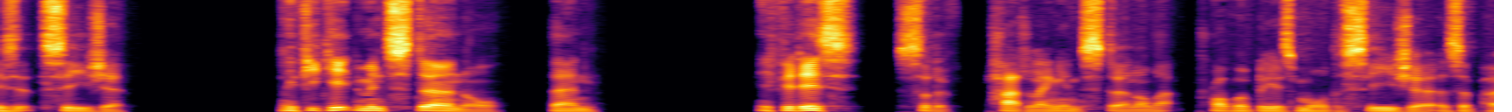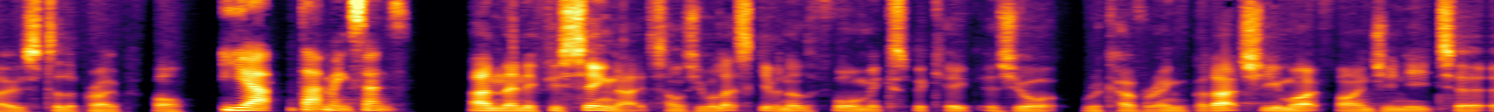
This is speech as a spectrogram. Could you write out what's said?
Is it the seizure? If you keep them in sternal, then if it is sort of paddling in sternal, that probably is more the seizure as opposed to the propofol. Yeah, that makes sense. And then if you're seeing that, it tells you, well, let's give another four mix per kg as you're recovering. But actually, you might find you need to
